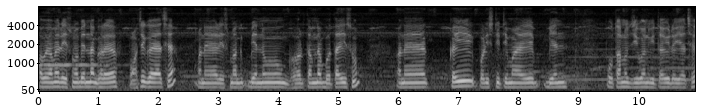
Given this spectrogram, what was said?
હવે અમે રેશમાબેનના ઘરે પહોંચી ગયા છે અને રેશમાબેનનું ઘર તમને બતાવીશું. અને કઈ પરિસ્થિતિમાં એ બેન પોતાનું જીવન વિતાવી રહ્યા છે?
